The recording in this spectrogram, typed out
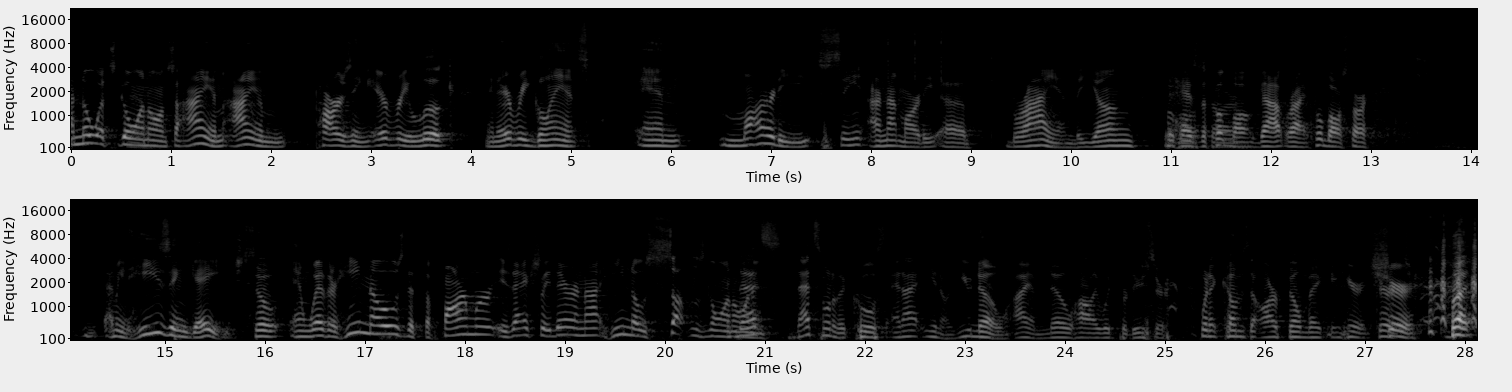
I know what's going on, so I am I am parsing every look and every glance, and Marty, see, or not Marty, uh, Brian, the young that has the Football star. football guy, right, football star. I mean, he's engaged. So- and whether he knows that the farmer is actually there or not, he knows something's going on. and- That's that's one of the coolest, and I, you know, you know, I am no Hollywood producer when it comes to our filmmaking here at church. Sure. but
